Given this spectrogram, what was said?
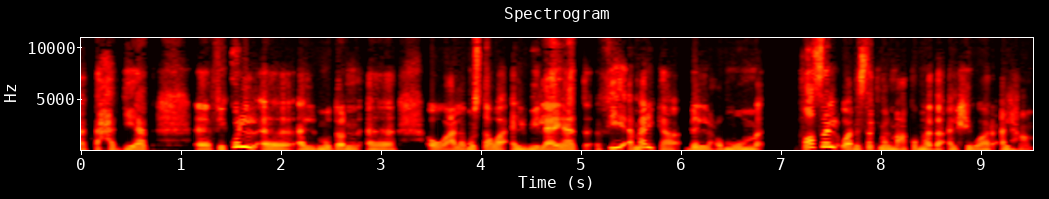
التحديات آه، في كل آه، المدن أو على مستوى الولايات في أمريكا بالعموم فاصل ونستكمل معكم هذا الحوار الهام.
